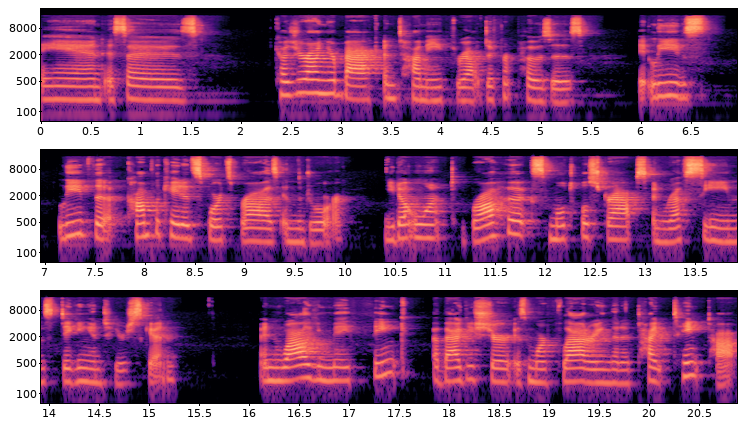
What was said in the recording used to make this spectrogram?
And it says, because you're on your back and tummy throughout different poses, it leaves leave the complicated sports bras in the drawer. You don't want bra hooks, multiple straps, and rough seams digging into your skin. And while you may think a baggy shirt is more flattering than a tight tank top,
